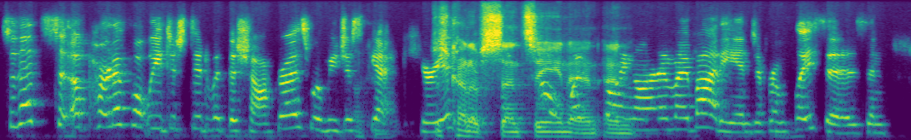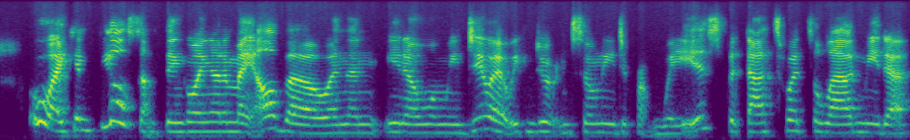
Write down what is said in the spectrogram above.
So that's a part of what we just did with the chakras, where we just Okay. get curious. Just kind of oh, sensing what's and, going and on in my body in different places, and oh, I can feel something going on in my elbow. And then, you know, when we do it, we can do it in so many different ways. But that's what's allowed me to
